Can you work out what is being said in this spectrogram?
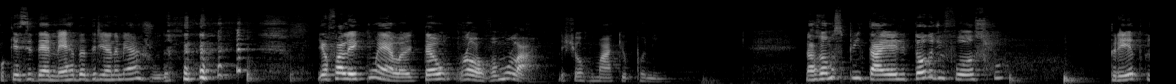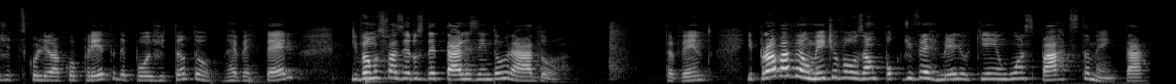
Porque se der merda, a Adriana me ajuda. E eu falei com ela, então, ó, vamos lá. Deixa eu arrumar aqui o paninho. Nós vamos pintar ele todo de fosco, preto, que a gente escolheu a cor preta, depois de tanto revertério. E vamos fazer os detalhes em dourado, ó. Tá vendo? E provavelmente eu vou usar um pouco de vermelho aqui em algumas partes também, tá?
